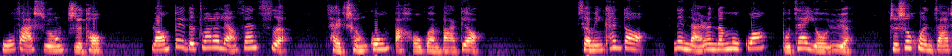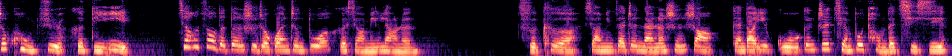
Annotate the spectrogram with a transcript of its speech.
无法使用指头，狼狈地抓了两三次，才成功把喉管拔掉。小明看到那男人的目光不再犹豫，只是混杂着恐惧和敌意，焦躁地瞪视着关正多和小明两人。此刻，小明在这男人身上感到一股跟之前不同的气息。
